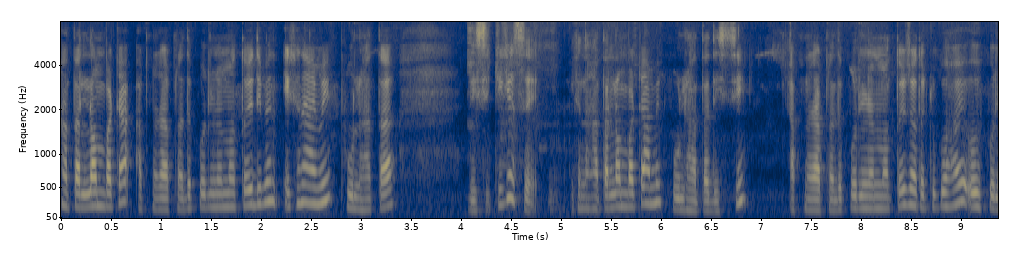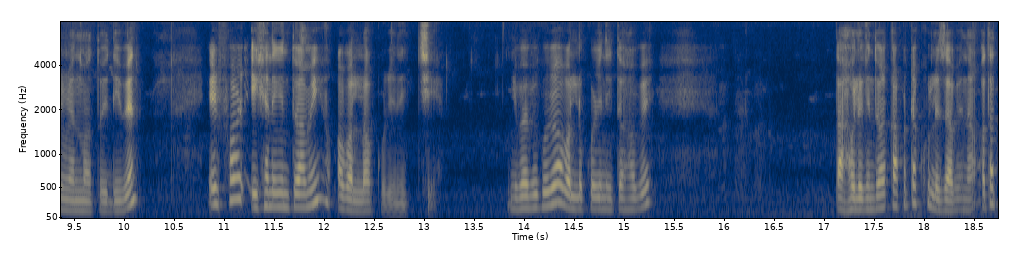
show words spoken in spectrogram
হাতার লম্বাটা আপনারা আপনাদের পরিমাণ মতোই দিবেন। এখানে আমি ফুল হাতা দিছি, ঠিক আছে? এখানে হাতার লম্বাটা আমি ফুল হাতা দিচ্ছি। আপনারা আপনাদের পরিমাণ মতোই যতটুকু হয় ওই পরিমাণ মতোই দিবেন। এরপর এখানে কিন্তু আমি ওভারলক করে নিচ্ছি। এভাবে করে ওভারলক করে নিতে হবে। তাহলে কিন্তু আর কাপড়টা খুলে যাবে না। অর্থাৎ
